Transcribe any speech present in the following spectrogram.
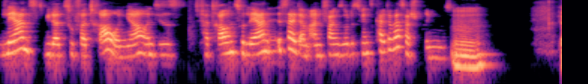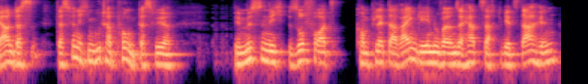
lernst, wieder zu vertrauen, ja, und dieses Vertrauen zu lernen, ist halt am Anfang so, dass wir ins kalte Wasser springen müssen. Mhm. Ja, und das, das finde ich ein guter Punkt, dass wir, wir müssen nicht sofort komplett da reingehen, nur weil unser Herz sagt, jetzt dahin,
